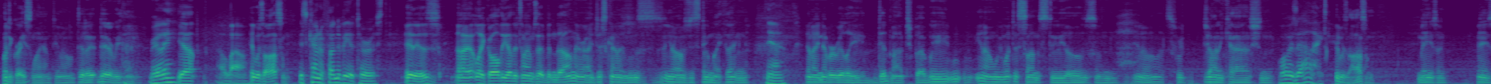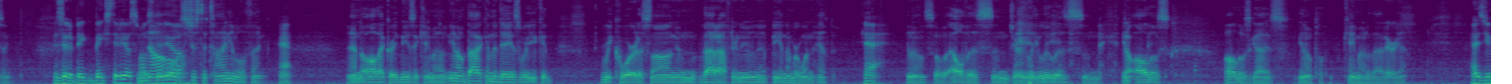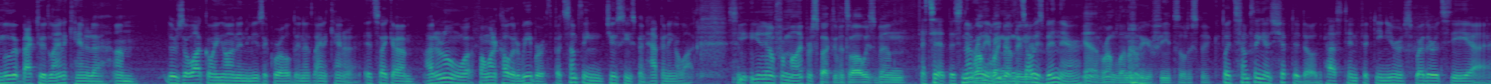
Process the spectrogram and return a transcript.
Went to Graceland, you know, did did everything. Really? Yeah, Oh wow. it was awesome. It's kind of fun to be a tourist. It is. I, like all the other times I've been down there, I just kind of was, you know, I was just doing my thing, Yeah. and I never really did much. But we, you know, we went to Sun Studios, and you know, that's where Johnny Cash, and What was that like? it was awesome, amazing, amazing. Is it a big big studio, small no, studio? it's just a tiny little thing. yeah. and all that great music came out. You know, back in the days where you could record a song and that afternoon it'd be a number one hit. Yeah. You know, so Elvis and Jerry Lee Lewis and you know all those, all those guys, you know, came out of that area. As you move it back to Atlantic Canada, um, there's a lot going on in the music world in Atlantic Canada. It's like um, I don't know what, if I want to call it a rebirth, but something juicy has been happening a lot. Y- You know, from my perspective, it's always been That's it. It's not really rebirth. It's your- always been there. yeah rumbling under your feet, so to speak. But something has shifted though the past 10, 15 years, whether it's the uh,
